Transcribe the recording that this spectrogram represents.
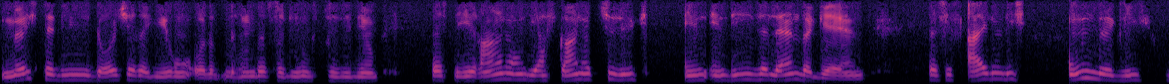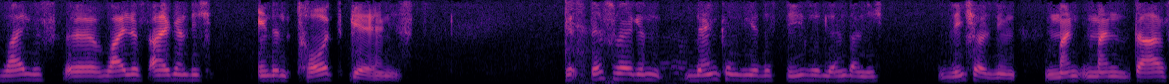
möchte die deutsche Regierung oder besonders Regierungspräsidium, dass die Iraner und die Afghaner zurück in, in diese Länder gehen. Das ist eigentlich unmöglich, weil es, äh, weil es eigentlich in den Tod gehen ist. Deswegen denken wir, dass diese Länder nicht sicher sind. Man, man darf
